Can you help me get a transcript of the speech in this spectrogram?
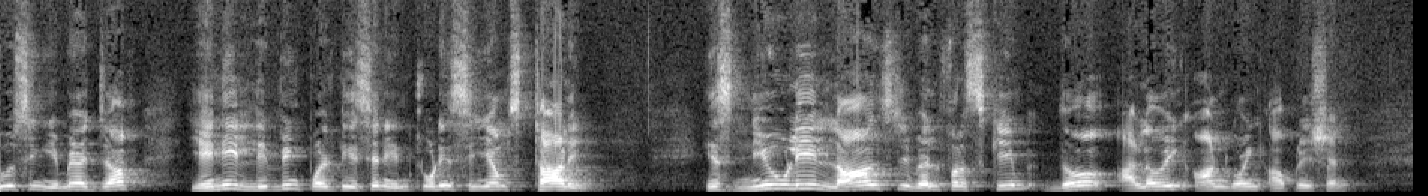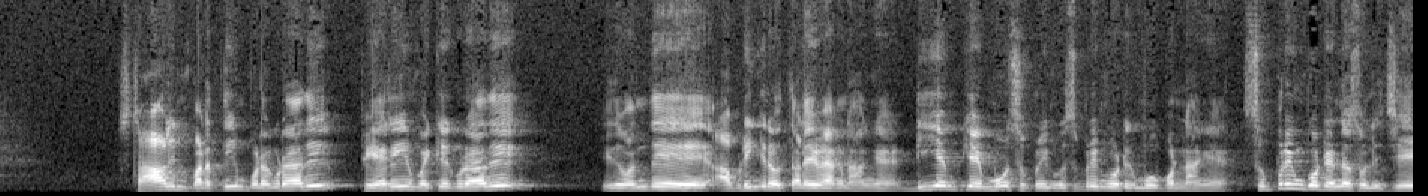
using image of any living politician including CM Stalin is newly launched welfare scheme though allowing ongoing operation Stalin படத்தையும் போடக்கூடாது பேரையும் வைக்கக்கூடாது. இது வந்து அப்படிங்கிற ஒரு தடை வாங்கினாங்க. டிஎம்கே மூவ் சுப்ரீம் சுப்ரீம் கோர்ட்டுக்கு மூவ் பண்ணாங்க. சுப்ரீம் கோர்ட் என்ன சொல்லிச்சு?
